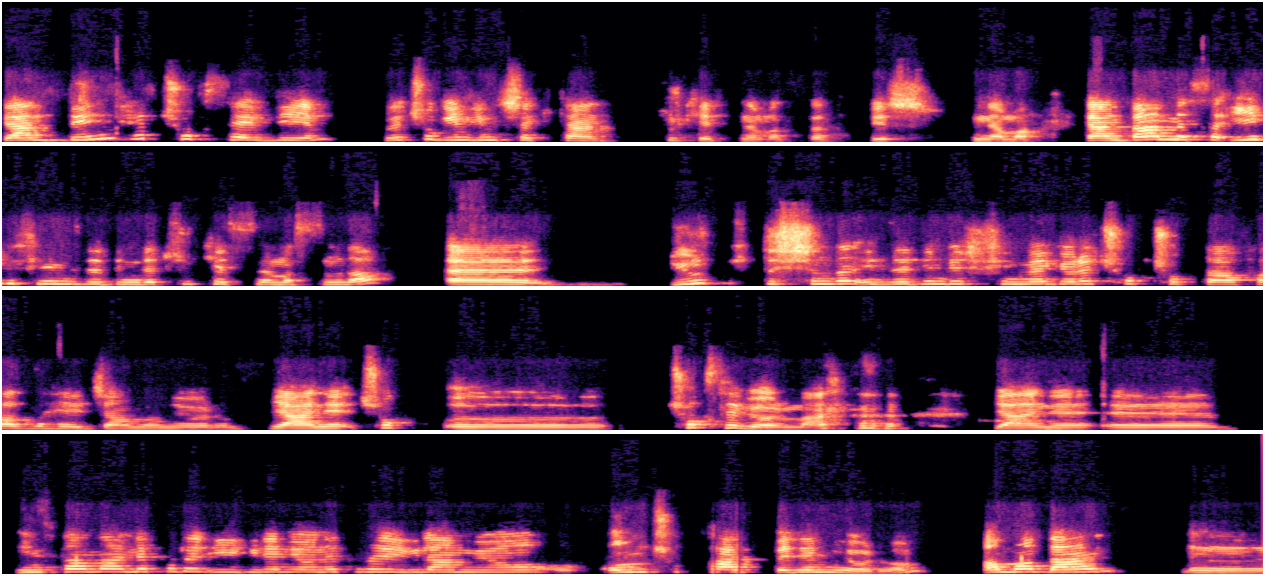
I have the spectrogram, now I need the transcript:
Yani benim hep çok sevdiğim ve çok ilgimi çeken Türkiye sineması bir sinema. Yani ben mesela iyi bir film izlediğimde Türkiye sinemasında e, yurt dışından izlediğim bir filme göre çok çok daha fazla heyecanlanıyorum. Yani çok e, çok seviyorum ben. yani e, insanlar ne kadar ilgileniyor, ne kadar ilgilenmiyor onu çok takip edemiyorum. Ama ben e,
